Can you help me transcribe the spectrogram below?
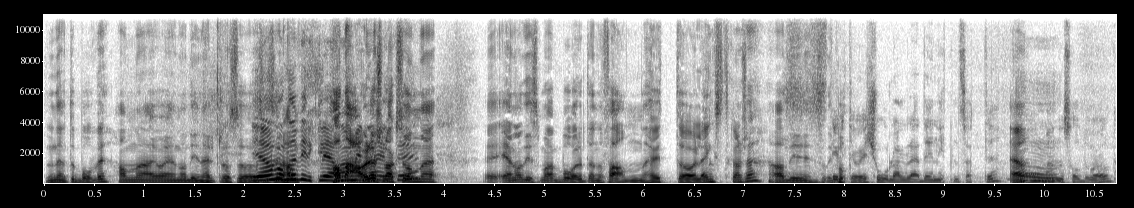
Du nevnte Bowie. Han er jo en av dine helter også. Ja, han er virkelig en han, han er vel en slags sånn eh, en av de som har båret denne fanen høyt og lengst, kanskje? De, Stilte jo i kjole allerede i 1970. Ja. Man Sold the World.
